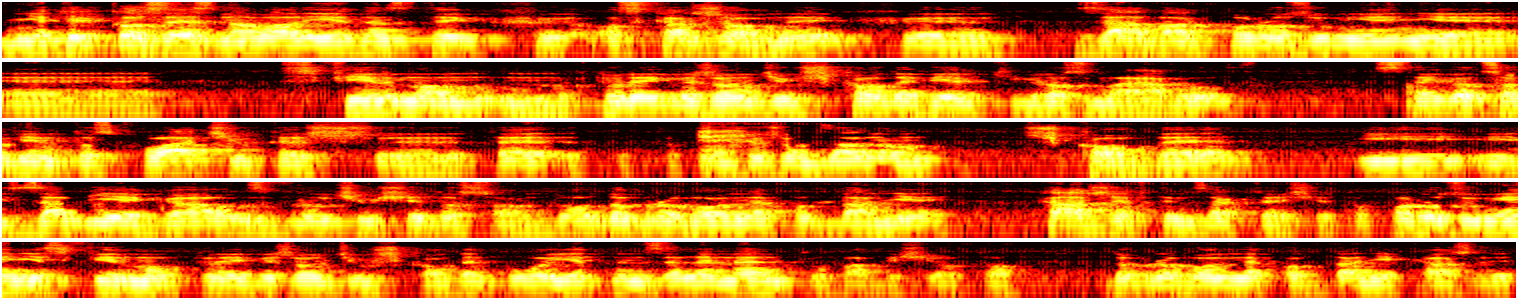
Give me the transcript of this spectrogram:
nie tylko zeznał, ale jeden z tych oskarżonych y, zawarł porozumienie z firmą, której wyrządził szkodę wielkich rozmiarów. Z tego co wiem, to spłacił też tę wyrządzaną szkodę i zabiegał, zwrócił się do sądu o dobrowolne poddanie karze w tym zakresie. To porozumienie z firmą, której wyrządził szkodę, było jednym z elementów, aby się o to dobrowolne poddanie karzy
